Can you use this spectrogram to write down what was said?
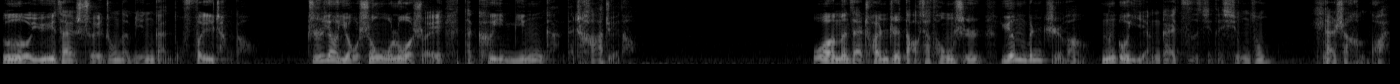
鳄鱼在水中的敏感度非常高。只要有生物落水，它可以敏感的察觉到。我们在船只倒下同时，原本指望能够掩盖自己的行踪，但是很快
